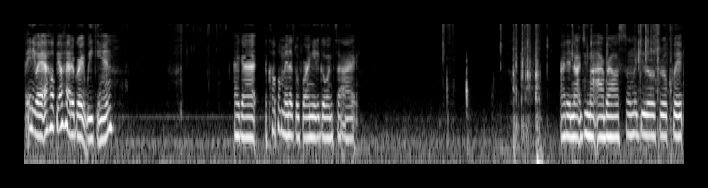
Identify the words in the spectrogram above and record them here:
But anyway, I hope y'all had a great weekend. I got a couple minutes before I need to go inside. I did not do my eyebrows, so let me do those real quick.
